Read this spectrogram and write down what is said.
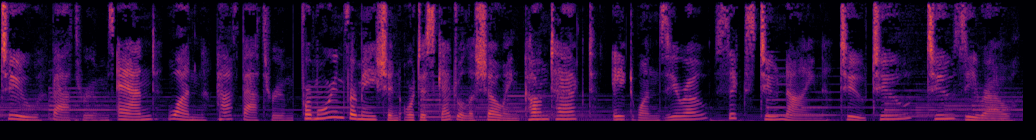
two bathrooms and one half bathroom. For more information or to schedule a showing, contact 810 629 2220.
